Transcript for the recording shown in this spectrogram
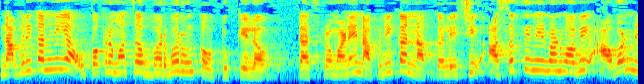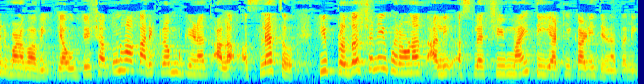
नागरिकांनी या उपक्रमाचं भरभरून कौतुक केलं. त्याचप्रमाणे नागरिकांना कलेची आसक्ती निर्माण व्हावी आवड निर्माण व्हावी या उद्देशातून हा कार्यक्रम घेण्यात आला असल्याचं ही प्रदर्शनी भरवण्यात आली असल्याची माहिती या ठिकाणी देण्यात आली.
